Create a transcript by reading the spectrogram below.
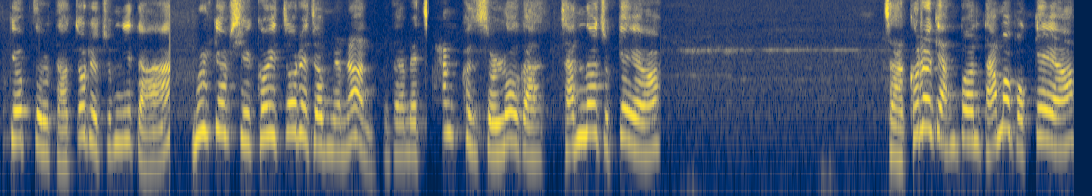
물기 없도록 다 졸여 줍니다. 물기 없이 거의 졸여졌면은 그 다음에 한 큰술 넣어가 잔 넣어줄게요. 자, 그러게 한번 담아 볼게요.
